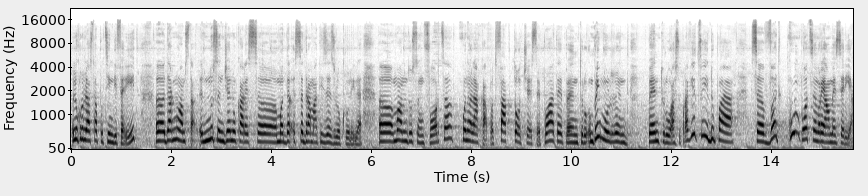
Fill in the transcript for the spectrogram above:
lucrurile au stat puțin diferit, uh, dar nu am stat. Nu sunt genul care să, mă, dra- să dramatizez lucrurile. Uh, M-am dus în forță până la capăt. Fac tot ce se poate pentru, în primul rând, pentru a supraviețui, după aia să văd cum pot să-mi reiau meseria.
